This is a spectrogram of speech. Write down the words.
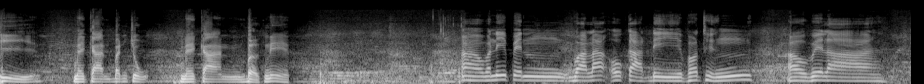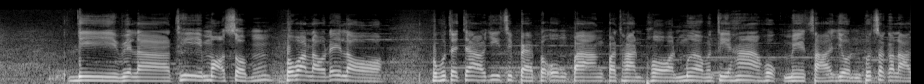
ที่ในการบรรจุในการเบิกเนตรวันนี้เป็นวาระโอกาสดี เพราะถึงเเวลาดีเวลาที่เหมาะสม เพราะว่าเราได้รอพระพุทธเจ้า 28 พระองค์ปางประทานพร เมื่อวันที่ 5-6 เมษายน พุทธศักราช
